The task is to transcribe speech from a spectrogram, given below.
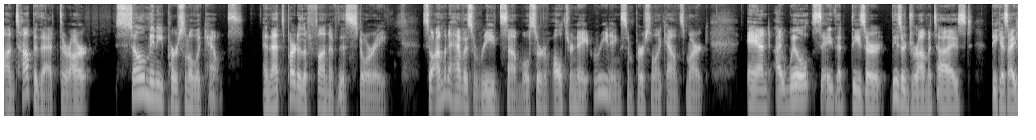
On top of that, there are so many personal accounts. And that's part of the fun of this story. So I'm going to have us read some. We'll sort of alternate reading some personal accounts, Mark. And I will say that these are these are dramatized because I,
